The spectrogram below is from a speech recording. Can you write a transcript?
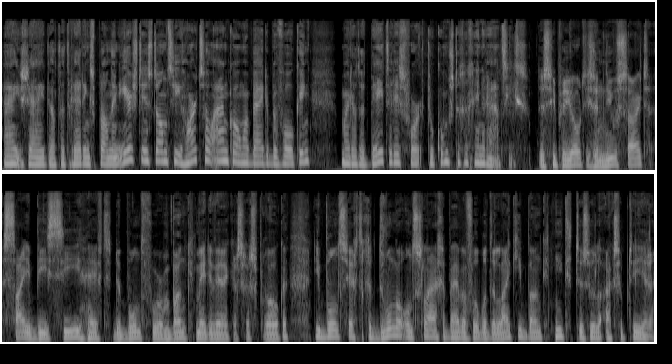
Hij zei dat het reddingsplan in eerste instantie hard zal aankomen bij de bevolking, maar dat het beter is voor toekomstige generaties. De Cypriotische nieuwssite CyBC heeft de Bond voor Bankmedewerkers gesproken. Die bond zegt gedwongen ontslagen bij bijvoorbeeld de Laiki Bank niet te zullen accepteren.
